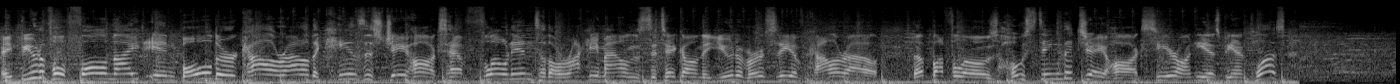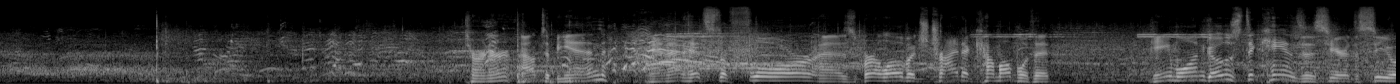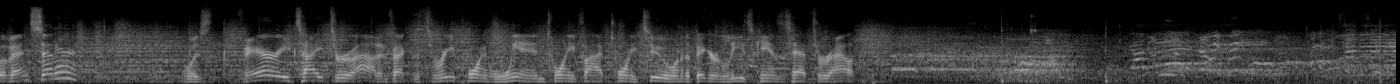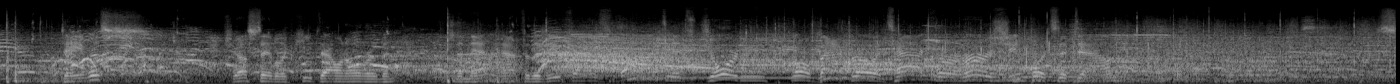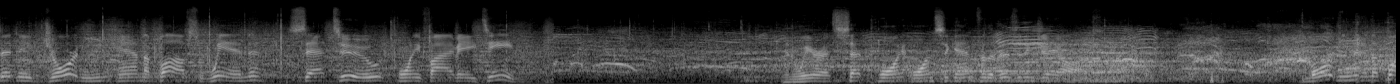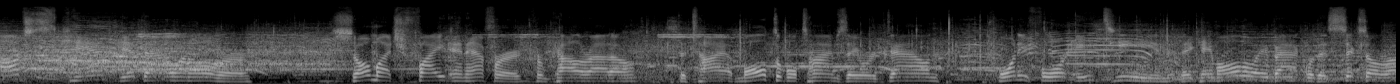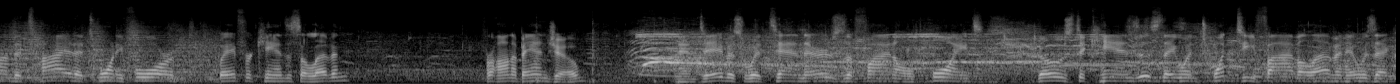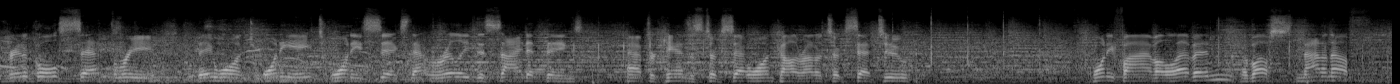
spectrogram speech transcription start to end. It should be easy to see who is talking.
Speaker 1: A beautiful fall night in Boulder, Colorado. The Kansas Jayhawks have flown into the Rocky Mountains to take on the University of Colorado. The Buffaloes hosting the Jayhawks here on ESPN Plus. Turner out to Bien, and that hits the floor as Berlovich tried to come up with it. Game one goes to Kansas here at the CU Event Center was very tight throughout. In fact, the three-point win, 25-22, one of the bigger leads Kansas had throughout. Davis just able to keep that one over the, the net after the defense. But it's Jordan, little back row attack for her. She puts it down. Sydney Jordan and the Buffs win set two, 25-18. And we are at set point once again for the visiting Jayhawks. Morton and the Buffs can't get that one over. So much fight and effort from Colorado to tie up multiple times. They were down 24-18. They came all the way back with a 6-0 run to tie it at 24. Way for Kansas, 11 for Anna Bajema. And Davis with 10. There's the final point. Goes to Kansas. They win 25-11. It was that critical set three. They won 28-26. That really decided things after Kansas took set one. Colorado took set two. 25-11. The Buffs not enough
